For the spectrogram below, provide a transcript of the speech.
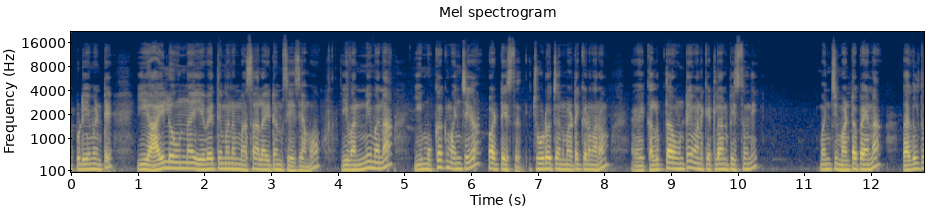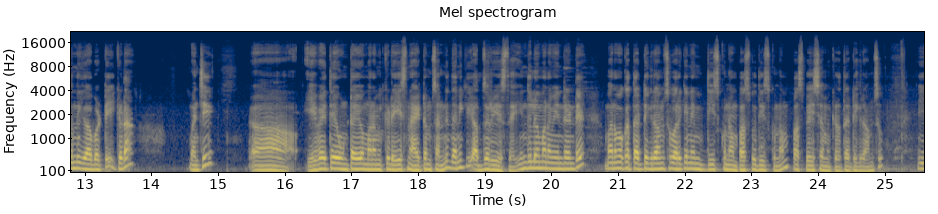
అప్పుడు ఏమంటే ఈ ఆయిల్లో ఉన్న ఏవైతే మనం మసాలా ఐటమ్స్ వేసామో ఇవన్నీ మన ఈ ముక్కకు మంచిగా పట్టేస్తుంది. చూడవచ్చు అనమాట ఇక్కడ మనం కలుపుతూ ఉంటే మనకి ఎట్లా అనిపిస్తుంది? మంచి మంట పైన తగులుతుంది కాబట్టి ఇక్కడ మంచి ఏవైతే ఉంటాయో మనం ఇక్కడ వేసిన ఐటమ్స్ అన్నీ దానికి అబ్జర్వ్ చేస్తాయి. ఇందులో మనం ఏంటంటే మనం ఒక థర్టీ గ్రామ్స్ వరకే నేను తీసుకున్నాం పసుపు తీసుకున్నాం పసుపు వేసాం ఇక్కడ థర్టీ గ్రామ్స్ ఈ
